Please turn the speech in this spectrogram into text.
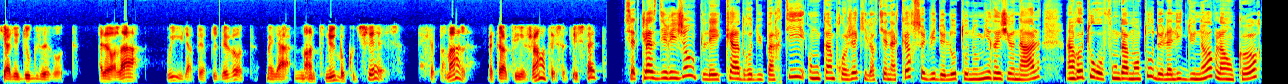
qui a les doubles de votes. Alors là, oui, il a perdu des votes, mais il a maintenu beaucoup de sièges. C'est pas mal. La carte dirigeante est satisfaite. Cette classe dirigeante, les cadres du parti, ont un projet qui leur tient à cœur, celui de l'autonomie régionale, un retour aux fondamentaux de la Ligue du Nord, là encore,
